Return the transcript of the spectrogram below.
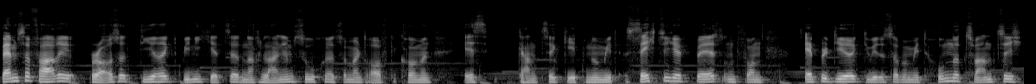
beim Safari Browser direkt bin ich jetzt nach langem Suchen jetzt einmal drauf gekommen. Das Ganze geht nur mit 60 FPS und von Apple direkt wird es aber mit 120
